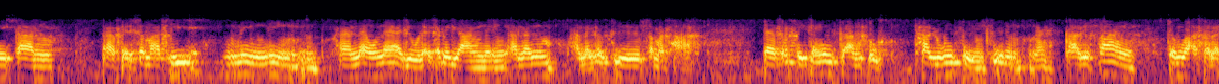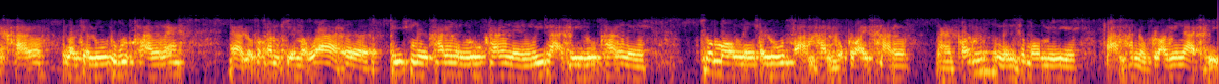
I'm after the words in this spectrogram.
มีการเป็นสมาธินิ่งนิ่งแน่วแน่อยู่อะไรสักอย่างหนึ่ง อันนั้นอันนั้นก็คือสมถะแต่สตินั่นคือการปลุกทารู้ให้ตื่นขึ้นนะการสร้างจังหวะแต่ละครั้ง เราจะรู้ทุกครั้งนะหลวงพ่อคำเขียนบอกว่าเออพลิกมือครั้งหนึ่งรู้ครั้งหนึ่งวินาทีรู้ครั้งหนึ่งชั่วโมงหนึ่งก็รู้สามพันหกร้อยครั้ง เพราะหนึ่งชั่วโมงมีสามพันหกร้อยวินาที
